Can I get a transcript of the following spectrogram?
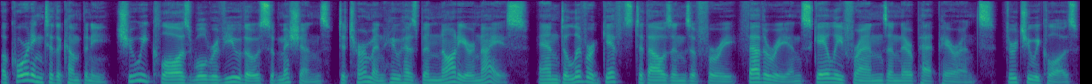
According to the company, Chewy Claus will review those submissions, determine who has been naughty or nice, and deliver gifts to thousands of furry, feathery and scaly friends and their pet parents. Through Chewy Claus,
